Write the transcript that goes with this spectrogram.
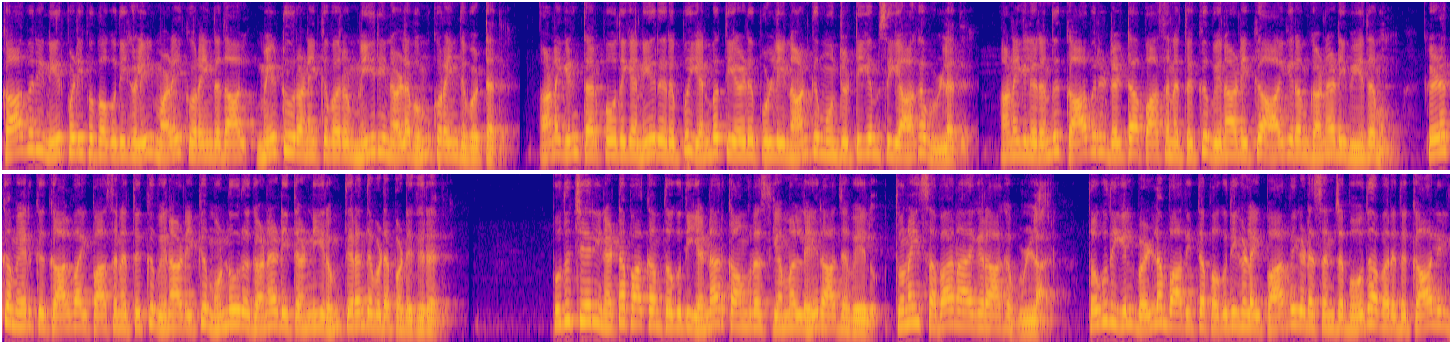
காவிரி நீர்ப்பிடிப்பு பகுதிகளில் மழை குறைந்ததால் மேட்டூர் அணைக்கு வரும் நீரின் அளவும் குறைந்துவிட்டது. அணையின் தற்போதைய நீரிருப்பு எண்பத்தி ஏழு புள்ளி நான்கு மூன்று டிஎம்சியாக உள்ளது. அணையிலிருந்து காவிரி டெல்டா பாசனத்துக்கு வினாடிக்கு ஆயிரம் கன அடி வீதமும் கிழக்கு மேற்கு கால்வாய் பாசனத்துக்கு வினாடிக்கு முன்னூறு கன அடி தண்ணீரும் திறந்துவிடப்படுகிறது. புதுச்சேரி நெட்டப்பாக்கம் தொகுதி என்ஆர் காங்கிரஸ் எம்எல்ஏ ராஜவேலு துணை சபாநாயகராக உள்ளார். தொகுதியில் வெள்ளம் பாதித்த பகுதிகளை பார்வையிட சென்றபோது அவரது காலில்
